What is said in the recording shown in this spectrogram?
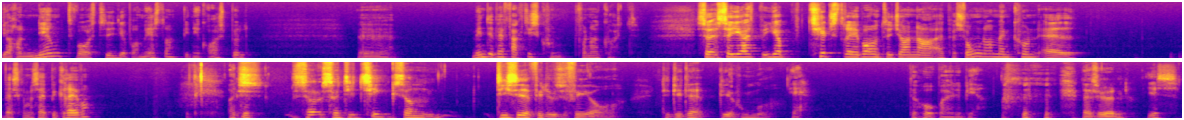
Jeg har nævnt vores tidligere borgmester, Vinnie Gråsbøl, øh, men det var faktisk kun for noget godt. Så, så jeg, jeg tilstræber ikke John af personer, men kun af, hvad skal man sige, begreber. Og det, så, så de ting, som de sidder og filosoferer over, det er det, der bliver humor? Ja, det håber jeg, det bliver. Lad os høre den. Yes.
